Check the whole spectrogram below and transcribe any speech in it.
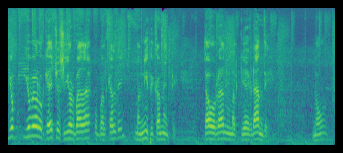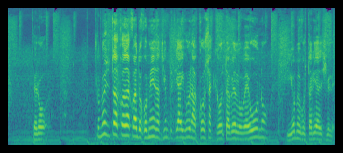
yo, yo veo lo que ha hecho el señor Bada como alcalde magníficamente. Está ahorrando un alquiler grande, ¿no? Pero como es toda cosa, cuando comienza siempre hay una cosa que otra vez lo ve uno y yo me gustaría decirle.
